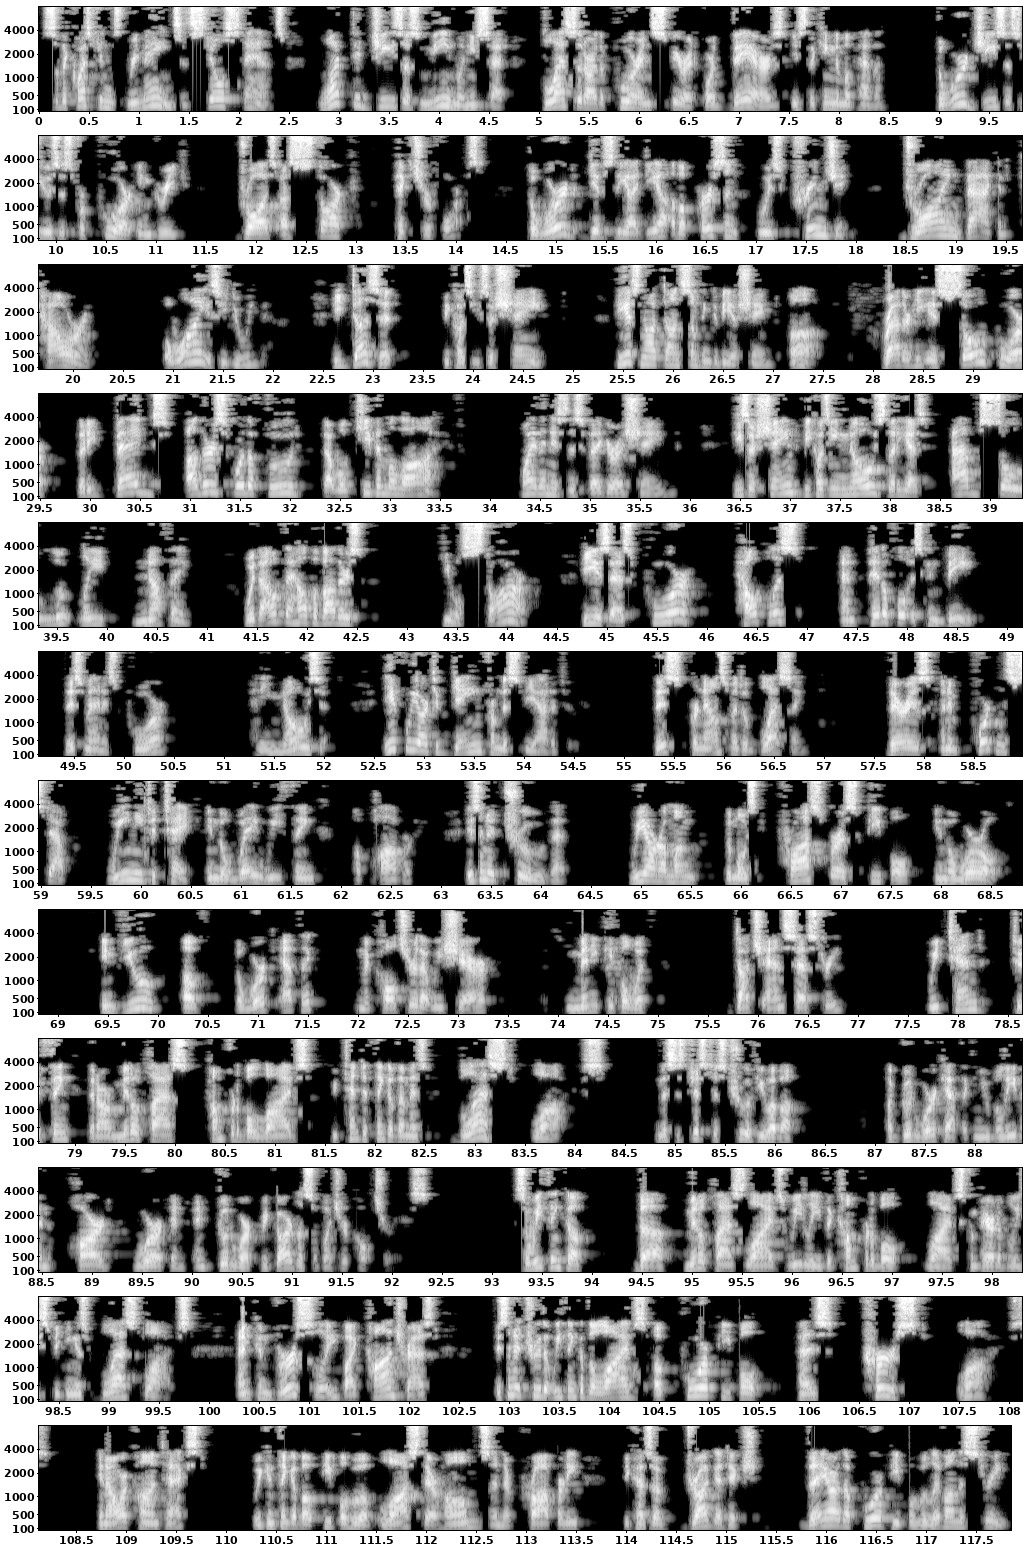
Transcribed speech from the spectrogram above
So the question remains, it still stands. What did Jesus mean when he said, Blessed are the poor in spirit, for theirs is the kingdom of heaven? The word Jesus uses for poor in Greek draws a stark picture for us. The word gives the idea of a person who is cringing, drawing back and cowering. But why is he doing that? He does it because he's ashamed. He has not done something to be ashamed of. Rather, he is so poor that he begs others for the food that will keep him alive. Why then is this beggar ashamed? He's ashamed because he knows that he has absolutely nothing. Without the help of others, he will starve. He is as poor, helpless, and pitiful as can be. This man is poor, and he knows it. If we are to gain from this beatitude, this pronouncement of blessing, there is an important step we need to take in the way we think of poverty. Isn't it true that we are among the most prosperous people in the world? In view of the work ethic and the culture that we share, many people with Dutch ancestry, we tend to think that our middle class, comfortable lives, we tend to think of them as blessed lives. And this is just as true if you have a, a good work ethic and you believe in hard work and, and good work, regardless of what your culture is. So we think of the middle class lives we lead, the comfortable lives, comparatively speaking, as blessed lives. And conversely, by contrast, isn't it true that we think of the lives of poor people as cursed lives? In our context, we can think about people who have lost their homes and their property because of drug addiction. They are the poor people who live on the street.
